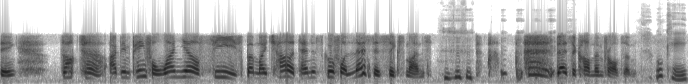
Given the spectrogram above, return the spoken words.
saying, Doctor, I've been paying for one year of fees, but my child attended school for less than six months. That's a common problem. Okay.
